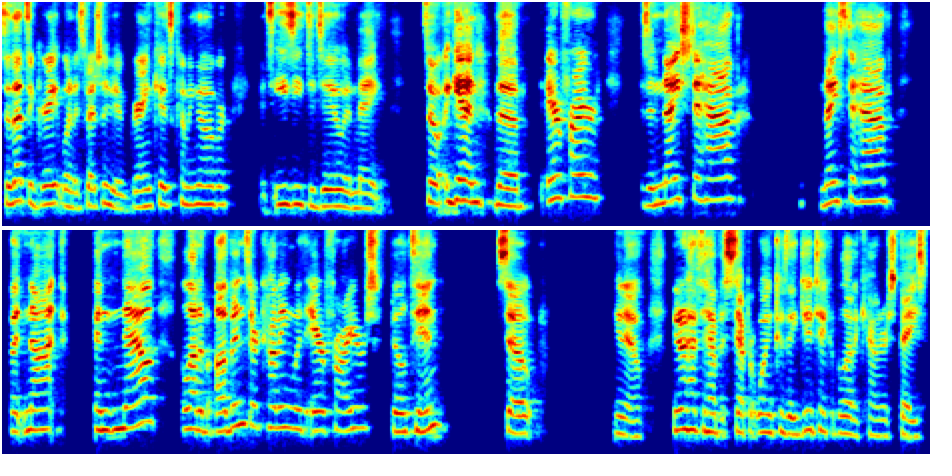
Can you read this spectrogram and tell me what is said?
So that's a great one, especially if you have grandkids coming over. It's easy to do and make. So again, the air fryer is a nice to have, nice to have, but not. And now a lot of ovens are coming with air fryers built in. So, you know, you don't have to have a separate one because they do take up a lot of counter space,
